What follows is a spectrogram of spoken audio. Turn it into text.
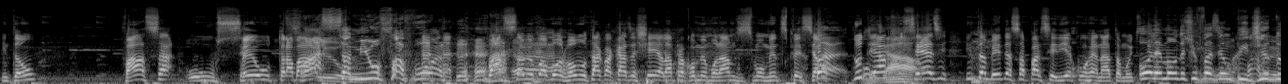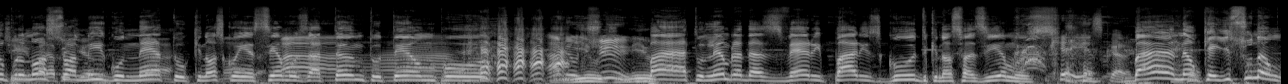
então faça o seu trabalho. Faça-me o favor. Faça-me o favor, vamos estar com a casa cheia lá para comemorarmos esse momento especial Bah, do Teatro legal. do SESI e também dessa parceria com o Renato há muito Ô, tempo. Alemão, deixa eu fazer um pedido nosso é o pedido? amigo Neto, que nós conhecemos há tanto tempo. Ah, meu tio! Bah, tu lembra das Very Parties Good que nós fazíamos? Que isso, cara? Bah, não, que isso não.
